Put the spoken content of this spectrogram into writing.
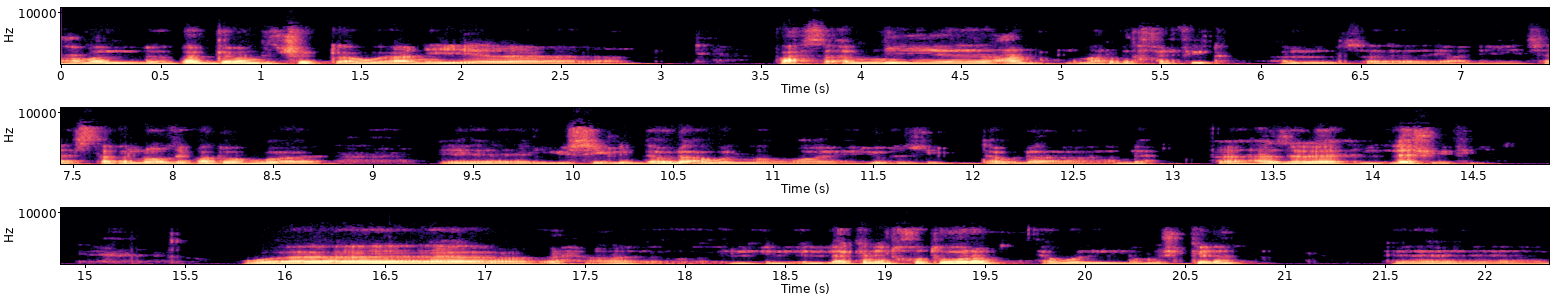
عمل background check أو يعني فحص أمني عنه لمعرفة خلفيته. هل يعني سيستغل وظيفته ويسيء للدولة أو أنه يؤذي الدولة أم لا؟ فهذا لا شيء فيه. و لكن الخطورة أو المشكلة آه،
